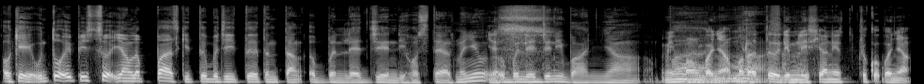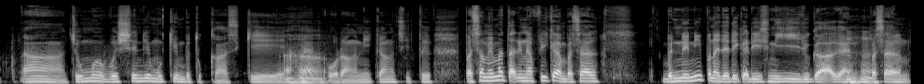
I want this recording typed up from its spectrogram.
okey untuk episod yang lepas kita bercerita tentang urban legend di hostel. Sebenarnya Yes. urban legend ni banyak. Memang banyak, merata di sangat. Malaysia ni cukup banyak Ah, cuma version dia mungkin bertukar sikit Aha. kan. Orang ni kan cerita pasal memang tak dinafikan pasal benda ni pernah jadi kat diri sendiri juga kan. Mhm. Pasal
